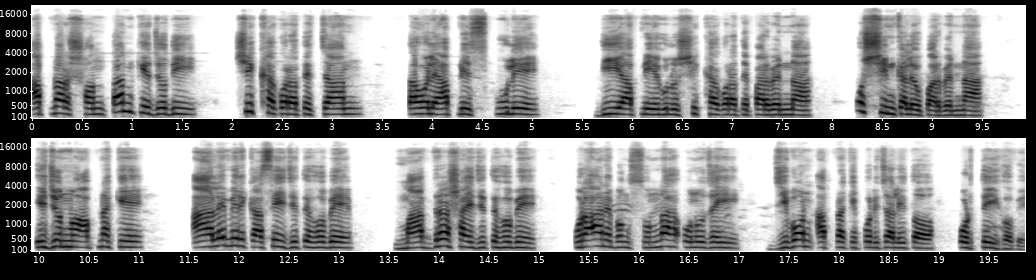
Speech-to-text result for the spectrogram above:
আপনার সন্তানকে যদি শিক্ষা করাতে চান, তাহলে আপনি স্কুলে দিয়ে আপনি এগুলো শিক্ষা করাতে পারবেন না অশ্বিনকালেও পারবেন না। এই জন্য আপনাকে আলেমের কাছেই যেতে হবে মাদ্রাসায় যেতে হবে, কোরআন এবং সুন্নাহ অনুযায়ী জীবন আপনাকে পরিচালিত করতেই হবে।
